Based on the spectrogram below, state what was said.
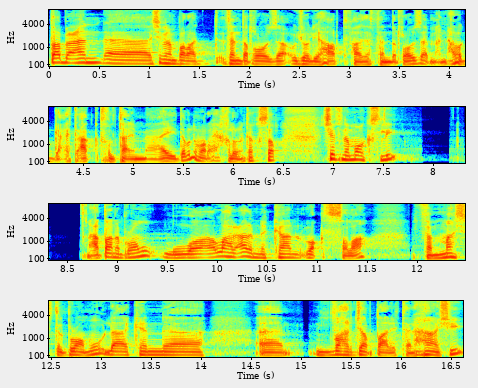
طبعا آه، شفنا مباراة ثندر روزا وجوليا هارت فازت ثندر روزا مع إنها وقعت عقد full time مع اي دبليو ما راح يخلونها تخسر. شفنا موكسلي أعطانا برومو والله العالم إنه كان وقت الصلاة. فما شفت البرومو لكن آه، آه، ظهر جاب طاري تنهاشي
